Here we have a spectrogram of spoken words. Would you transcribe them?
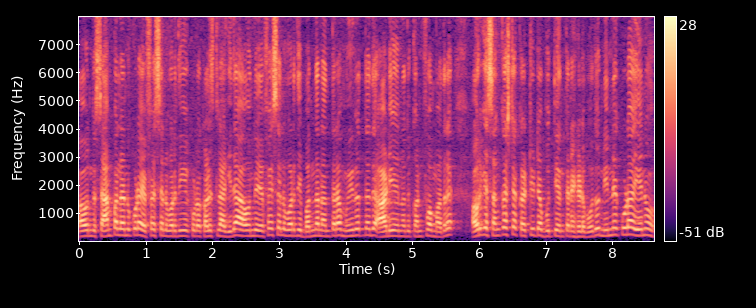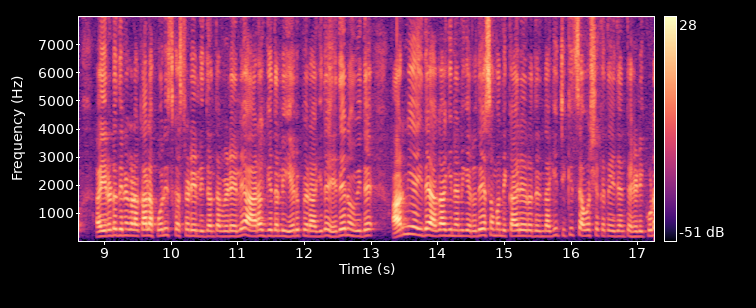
ಆ ಒಂದು ಸ್ಯಾಂಪಲ್ ಅನ್ನು ಕೂಡ ಎಫ್ ಎಸ್ ಎಲ್ ವರದಿಗೆ ಕೂಡ ಕಳಿಸಲಾಗಿದೆ. ಆ ಒಂದು ಎಫ್ ಎಸ್ ಎಲ್ ವರದಿ ಬಂದ ನಂತರ ಮುನಿರತ್ನದ ಆಡಿಯೋ ಅನ್ನೋದು ಕನ್ಫರ್ಮ್ ಆದರೆ ಅವರಿಗೆ ಸಂಕಷ್ಟ ಕಟ್ಟಿಟ್ಟ ಬುತ್ತಿ ಅಂತಲೇ ಹೇಳ್ಬೋದು. ನಿನ್ನೆ ಕೂಡ ಏನು ಎರಡು ದಿನಗಳ ಕಾಲ ಪೊಲೀಸ್ ಕಸ್ಟಡಿಯಲ್ಲಿ ಇದ್ದಂಥ ವೇಳೆಯಲ್ಲಿ ಆರೋಗ್ಯದಲ್ಲಿ ಏರುಪೇರಾಗಿದೆ, ಎದೆ ನೋವಿದೆ, ಆರ್ನಿಯ ಇದೆ. ಹಾಗಾಗಿ ನನಗೆ ಹೃದಯ ಸಂಬಂಧಿ ಕಾಯಿಲೆ ಇರೋದ್ರಿಂದಾಗಿ ಚಿಕಿತ್ಸೆ ಅವಶ್ಯಕತೆ ಇದೆ ಅಂತ ಹೇಳಿ ಕೂಡ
